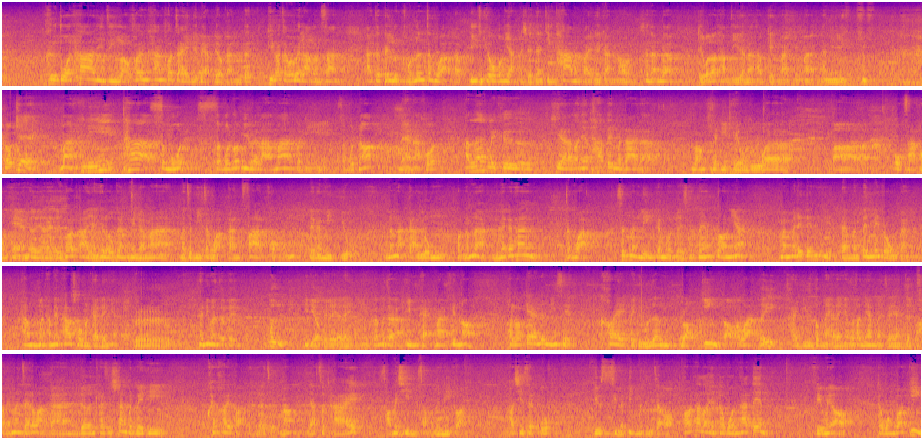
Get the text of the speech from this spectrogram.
คือตัวท่าจริง ๆ เราค่อนข้างเข้าใจในแบบเดียวกัน แต่พี่เข้าใจว่าเวลามันสั้น อาจจะเป็นหลุดของเรื่องจังหวะกับดีเทลบางอย่างเฉยแต่จริงท่ามันไปด้วยกันเนาะฉะนั้นแบบถือว่าเราทำดีแล้วนะครับ เก่งมากเก่งมากอันนี้ โอเค มาทีนี้ถ้าสมมติ สมมติว่ามีเวลามากกว่านี้ สมมติเนาะในอนาคต อันแรกเลยคือเคลียร์ตอนนี้ท่าเต้นมันได้แล้ว ลองเคลียร์ detail ดูว่าองศาของแขนเอยอะไรเอยเพราะอ่าอย่างที่เรากันเพลงดราม่ามันจะมีจังหวะการฟาดของ dynamic อยู่ น้ำหนักการลงของน้ำหนักหรือแม้กระทั่งจังหวะ ซึ่งมันลิงก์กันหมดเลยฉะนั้นตอนเนี้ยมันไม่ได้เต้นผิดแต่มันเต้นไม่ตรงกันทำมันทำให้ภาพโชว์มันกลายเป็นอย่างเงี้ยปรึ๊ดแทนที่มันจะเป็น ปึ้งทีเดียวไปเลยอะไรอย่างนี้แล้วมันจะอิมแพกมากขึ้นเนาะพอเราแก้เรื่องนี้เสร็จค่อยไปดูเรื่อง blocking ต่อว่าเฮ้ยใครยืนตรงไหนอะไรเงี้ยเพราะตอนเนี้ยเหมือนจะยังเกิดความไม่มั่นใจระหว่างการเดิน transition บนเวทีค่อยๆปรับไปทีละจุดเนาะแล้วสุดท้ายซ้อมไม่ชินสองเรื่องนี้ก่อน พอชินเสร็จปุ๊บฟิลศิลปินมันถึงจะออก เพราะถ้าเรายังกังวลท่าเต้นfeel ไม่ออกกังวล blocking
